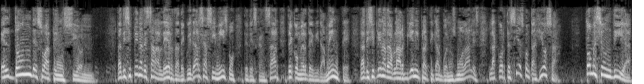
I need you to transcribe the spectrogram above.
el don de su atención. La disciplina de estar alerta, de cuidarse a sí mismo, de descansar, de comer debidamente. La disciplina de hablar bien y practicar buenos modales. La cortesía es contagiosa. Tómese un día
